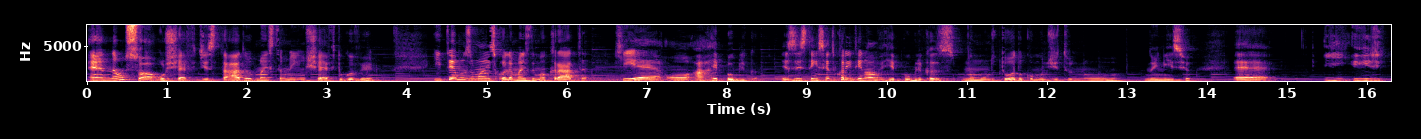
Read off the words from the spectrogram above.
é não só o chefe de Estado, mas também o chefe do governo. E temos uma escolha mais democrata, que é a República. Existem 149 repúblicas no mundo todo, como dito no, no início, é, e, e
